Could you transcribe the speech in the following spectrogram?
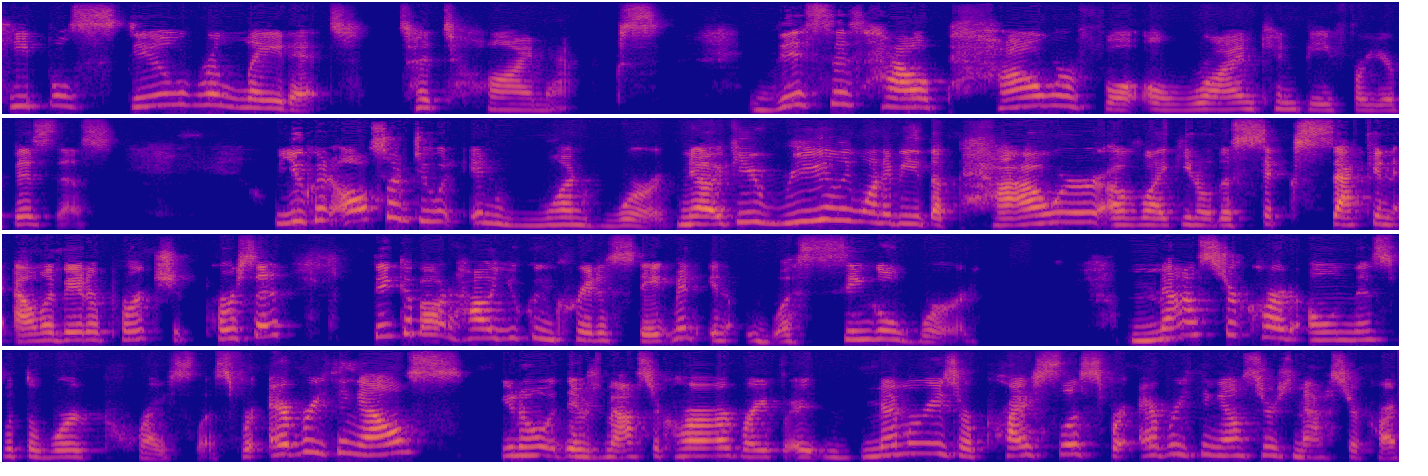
people still relate it to Timex. This is how powerful a rhyme can be for your business. You can also do it in one word. Now, if you really want to be the power of like, you know, the six second elevator person, think about how you can create a statement in a single word. MasterCard owned this with the word priceless. For everything else, you know, there's MasterCard, right? Memories are priceless. For everything else, there's MasterCard.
